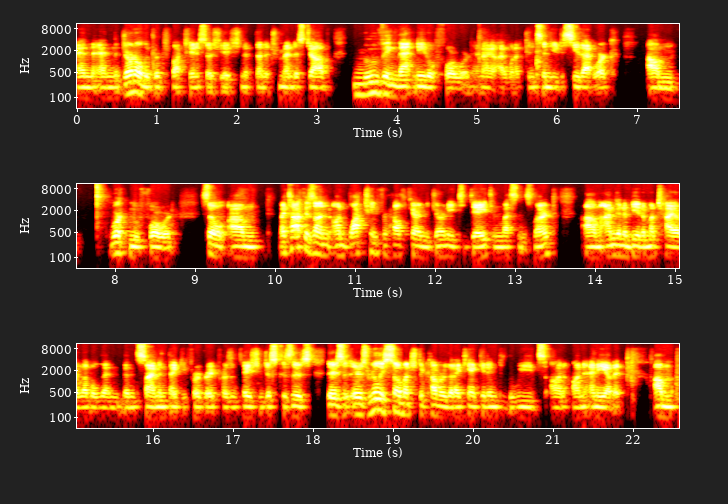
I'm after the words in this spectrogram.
and, and the Journal of the British Blockchain Association have done a tremendous job moving that needle forward. And I, I want to continue to see that work um, work move forward. So um, my talk is on, on blockchain for healthcare and the journey to date and lessons learned. Um, I'm going to be at a much higher level than, than Simon. Thank you for a great presentation, just because there's there's there's really so much to cover that I can't get into the weeds on, on any of it. Um,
